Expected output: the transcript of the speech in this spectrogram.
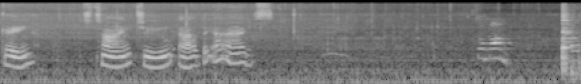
Okay, it's time to add the eggs. So, Mom, our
